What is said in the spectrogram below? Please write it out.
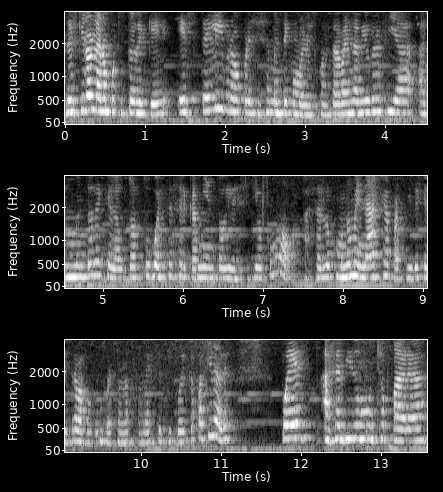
les quiero hablar un poquito de que este libro, precisamente como les contaba en la biografía, al momento de que el autor tuvo este acercamiento y decidió como hacerlo como un homenaje a partir de que él trabajó con personas con este tipo de capacidades, pues ha servido mucho para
